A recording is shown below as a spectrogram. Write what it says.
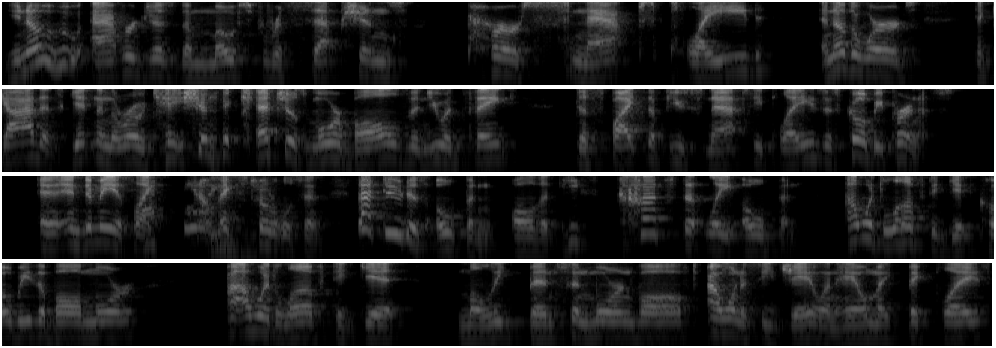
you know who averages the most receptions per snaps played? In other words, the guy that's getting in the rotation that catches more balls than you would think, despite the few snaps he plays, is Kobe Prentice. And, and to me, it's like, That's you know, it makes total sense. That dude is open all the he's constantly open. I would love to get Kobe the ball more. I would love to get Malik Benson more involved. I want to see Jalen Hale make big plays.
